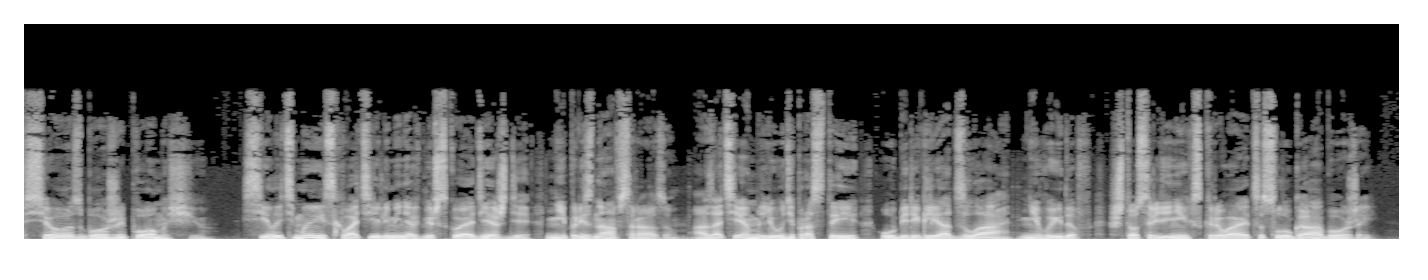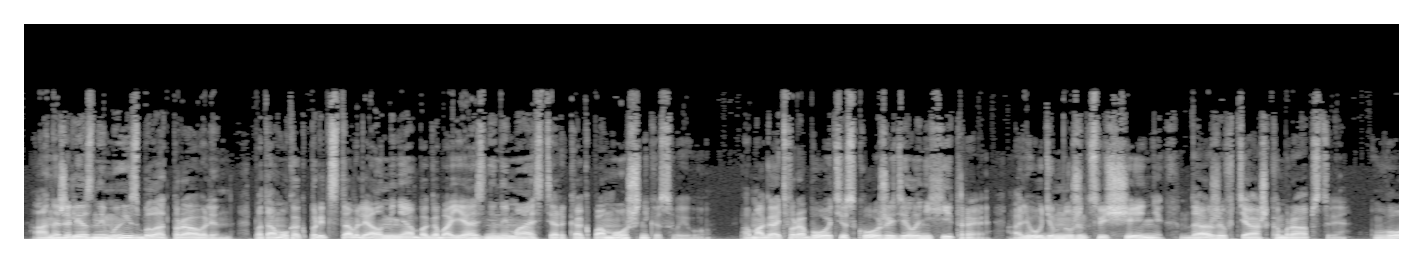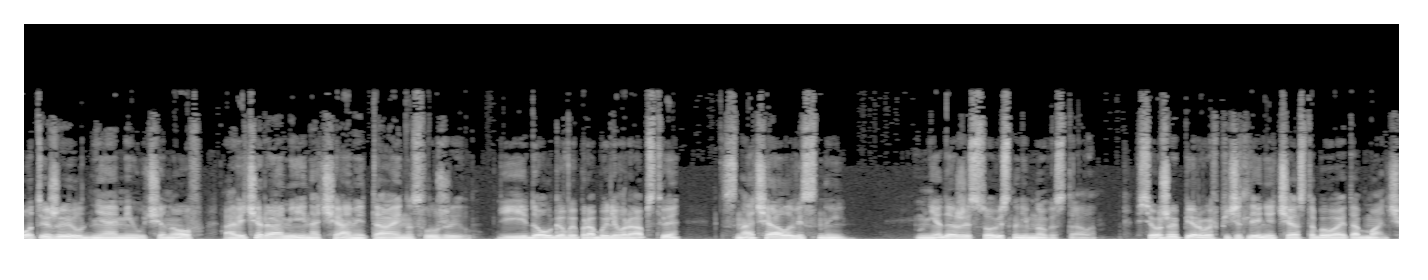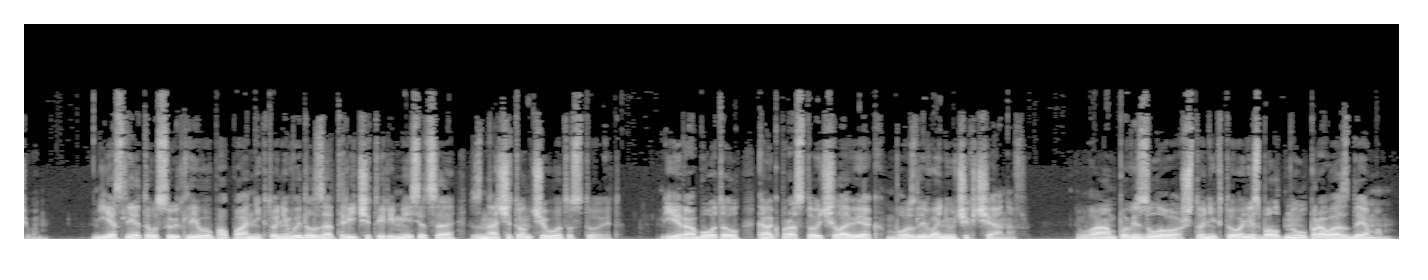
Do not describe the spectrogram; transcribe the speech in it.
«Все с Божьей помощью», Силы тьмы схватили меня в мирской одежде, не признав сразу, а затем люди простые уберегли от зла, не выдав, что среди них скрывается слуга Божий. А на железный мыс был отправлен, потому как представлял меня богобоязненный мастер, как помощника своего. Помогать в работе с кожей дело нехитрое, а людям нужен священник, даже в тяжком рабстве. Вот и жил днями у чинов, а вечерами и ночами тайно служил. «И долго вы пробыли в рабстве?» «С начала весны». Мне даже совестно немного стало. Все же первое впечатление часто бывает обманчивым. Если этого суетливого папа никто не выдал за 3-4 месяца, значит, он чего-то стоит. И работал, как простой человек, возле вонючих чанов. Вам повезло, что никто не сболтнул про вас демом.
